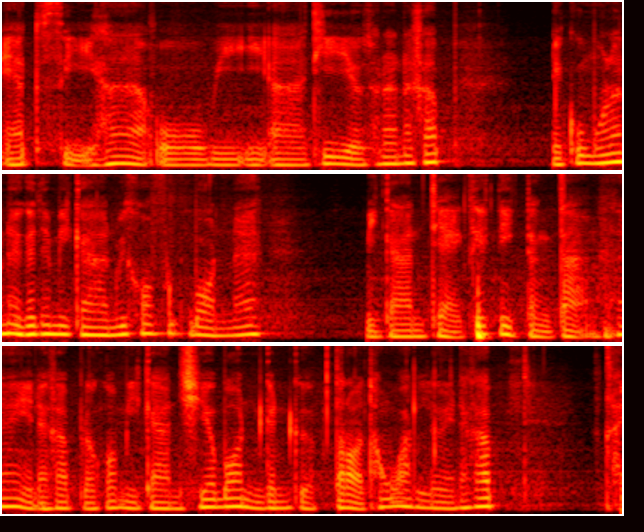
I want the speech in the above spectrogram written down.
45 over แอด45 over ที่เดียวเท่านั้นนะครับ ในกลุ่มของเราเนี่ยก็จะมีการวิเคราะห์ฟุตบอลนะ มีการแจกเทคนิคต่างๆ ให้นะครับ แล้วก็มีการเชียร์บอลกันเกือบตลอดทั้งวันเลยนะครับ ใคร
